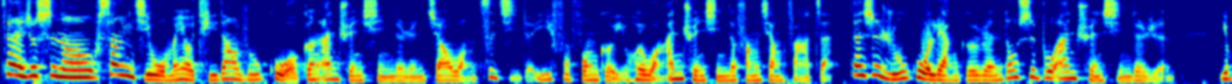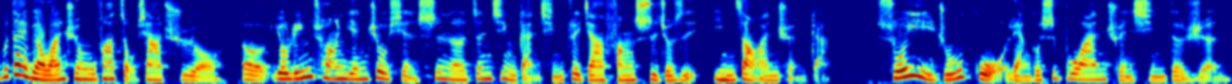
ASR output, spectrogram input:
再来就是呢，上一集我们有提到，如果跟安全型的人交往，自己的依附风格也会往安全型的方向发展。但是如果两个人都是不安全型的人，也不代表完全无法走下去哦。呃，有临床研究显示呢，增进感情最佳方式就是营造安全感。所以，如果两个是不安全型的人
